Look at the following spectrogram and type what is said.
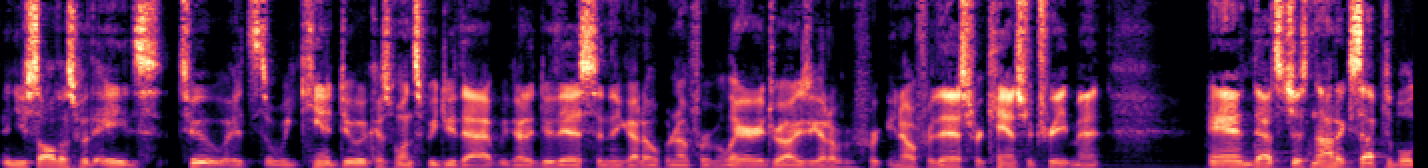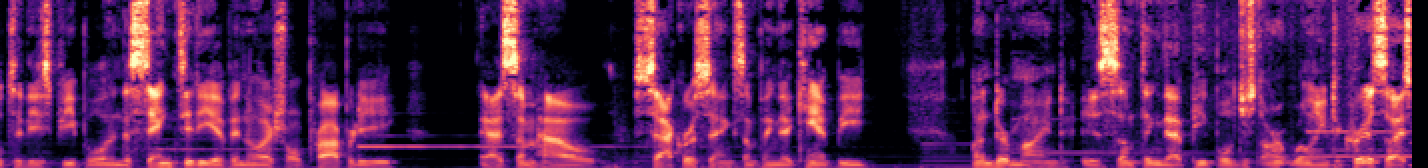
and you saw this with AIDS too. It's we can't do it because once we do that, we got to do this, and then you got to open up for malaria drugs. You got to you know for this for cancer treatment, and that's just not acceptable to these people. And the sanctity of intellectual property as somehow sacrosanct, something that can't be undermined, is something that people just aren't willing to criticize.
